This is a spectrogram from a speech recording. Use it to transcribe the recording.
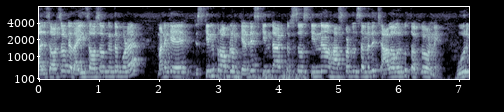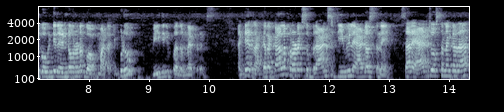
పది సంవత్సరాలు కదా ఐదు సంవత్సరాల క్రితం కూడా మనకి స్కిన్ ప్రాబ్లంకి అంటే స్కిన్ డాక్టర్స్ స్కిన్ హాస్పిటల్స్ అనేది చాలా వరకు తక్కువ ఉన్నాయి. ఊరికి ఒకటి రెండు ఉండడం గొప్ప మాట. ఇప్పుడు వీధికి పది ఉన్నాయి ఫ్రెండ్స్ అంటే రకరకాల ప్రొడక్ట్స్ బ్రాండ్స్ టీవీలో యాడ్ వస్తున్నాయి. సార్ యాడ్ చూస్తున్నాం కదా?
